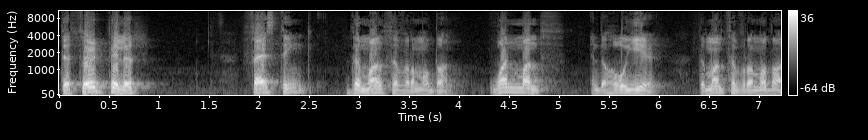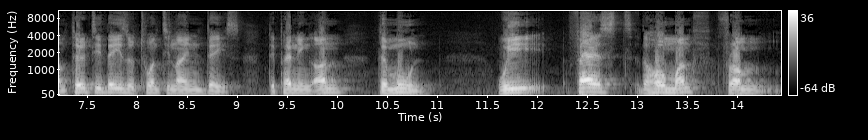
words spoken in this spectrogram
the third pillar, fasting the month of Ramadan. One month in the whole year, the month of Ramadan, 30 days or 29 days, depending on the moon. We fast the whole month from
